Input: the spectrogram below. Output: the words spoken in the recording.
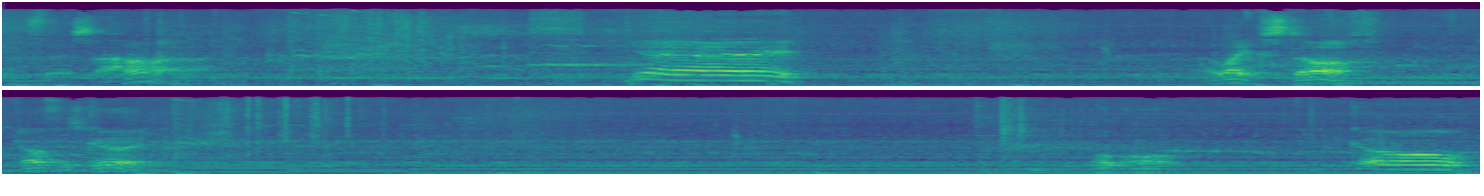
What's this? Aha! Yay! I like stuff. Stuff is good. Whoa. Go!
